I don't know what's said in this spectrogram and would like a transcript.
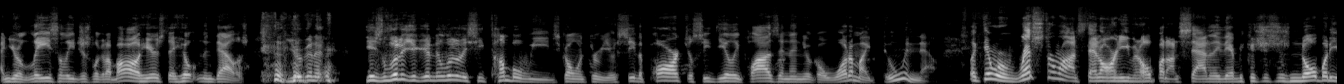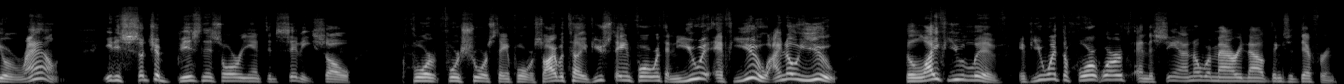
and you're lazily just looking up, oh, here's the Hilton in Dallas, you're gonna There's literally you're gonna literally see tumbleweeds going through. You'll see the park, you'll see Dealey Plaza, and then you'll go, "What am I doing now?" Like there were restaurants that aren't even open on Saturday there because there's just nobody around. It is such a business oriented city. So for for sure, staying forward. So I would tell you if you stay in Fort Worth and you if you I know you, the life you live, if you went to Fort Worth and the scene, I know we're married now, things are different.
